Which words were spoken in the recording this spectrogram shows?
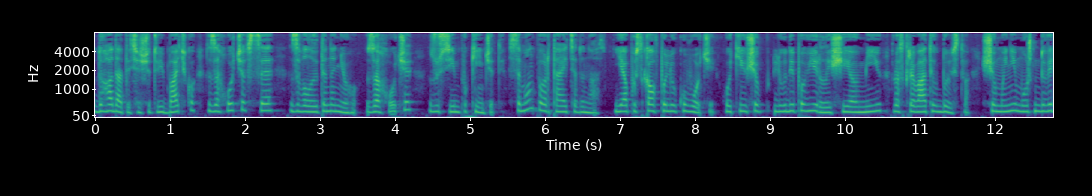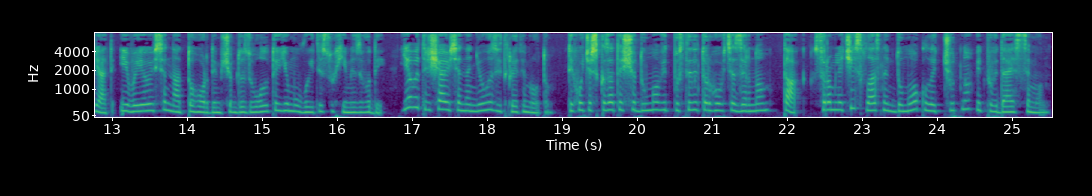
здогадатися, що твій батько захоче все звалити на нього, захоче з усім покінчити. Симон повертається до нас. Я пускав пилюку в очі, хотів, щоб люди повірили, що я вмію розкривати вбивства, що мені можна довіряти, і виявився надто гордим, щоб дозволити йому вийти сухим із води. Я витріщаюся на нього з відкритим ротом. Ти хочеш сказати, що думав відпустити торговця зерном? Так, соромлячись власних думок, ледь чутно відповідає Симон.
